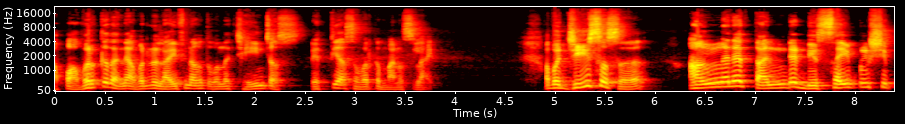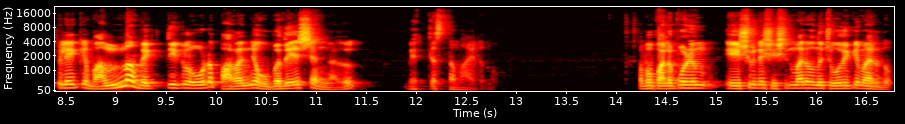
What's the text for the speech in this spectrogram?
അപ്പോൾ അവർക്ക് തന്നെ അവരുടെ ലൈഫിനകത്ത് വന്ന ചേഞ്ചസ് വ്യത്യാസം അവർക്ക് മനസ്സിലായി. അപ്പോൾ ജീസസ് അങ്ങനെ തന്റെ ഡിസൈപ്പിൾഷിപ്പിലേക്ക് വന്ന വ്യക്തികളോട് പറഞ്ഞ ഉപദേശങ്ങൾ വ്യത്യസ്തമായിരുന്നു. അപ്പോൾ പലപ്പോഴും യേശുവിന്റെ ശിഷ്യന്മാർ വന്ന് ചോദിക്കുമായിരുന്നു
